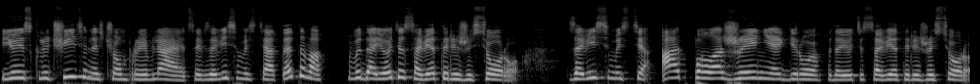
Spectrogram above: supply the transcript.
ее исключительность в чем проявляется, и в зависимости от этого вы даете советы режиссеру в зависимости от положения героев вы даете советы режиссеру.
